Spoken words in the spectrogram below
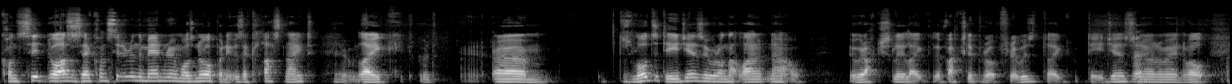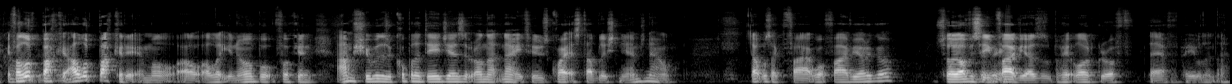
Consider, well, as I say, considering the main room wasn't open, it was a class night. Yeah, like, good. um, there's loads of DJs who are on that lineup now who are actually like they've actually broke through as like DJs. You know what I mean? Well, if I look back, I'll look back at it and we'll I'll, I'll let you know. But fucking, I'm sure there's a couple of DJs that were on that night who's quite established names now. That was like five, what five year ago. So obviously in five years there's a lot of growth there for people in there.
